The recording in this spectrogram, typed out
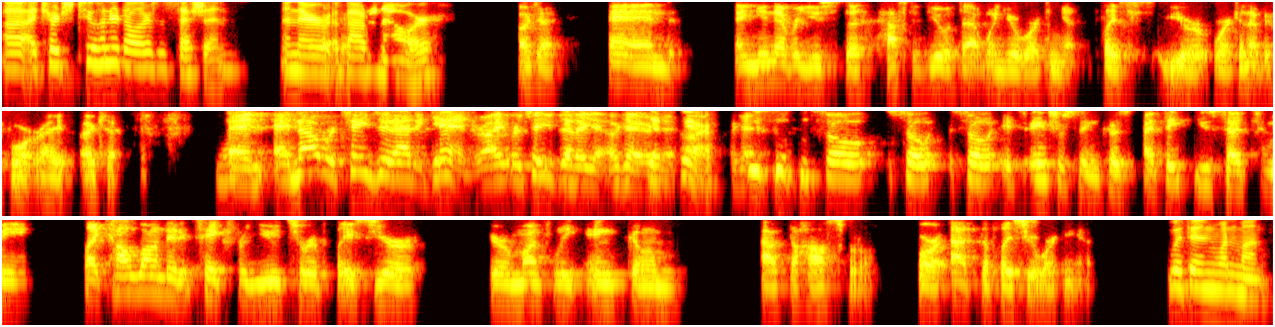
Uh, I charge two hundred dollars a session, and they're okay. about an hour. Okay, and and you never used to have to deal with that when you're working at place you're working at before, right? Okay. And and now we're changing that again, right? We're changing that yes. again. Okay. Yes, okay, we are. okay. so so so it's interesting because I think you said to me, like, how long did it take for you to replace your your monthly income at the hospital or at the place you're working at? Within one month.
